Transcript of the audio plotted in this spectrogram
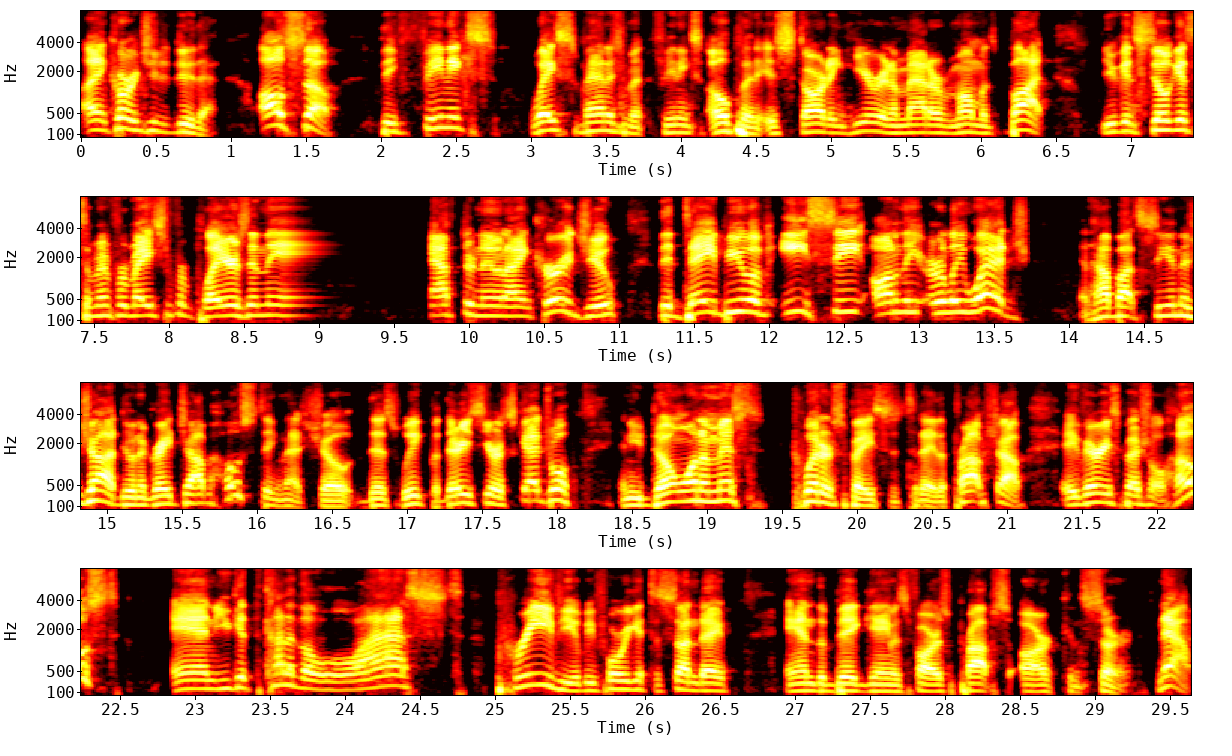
I encourage you to do that. Also, the Phoenix Waste Management Phoenix Open is starting here in a matter of moments, but you can still get some information for players in the afternoon. I encourage you the debut of EC on the early wedge. And how about Sia Najad doing a great job hosting that show this week? But there you see our schedule, and you don't want to miss Twitter Spaces today. The Prop Shop, a very special host, and you get kind of the last preview before we get to Sunday and the big game as far as props are concerned. Now,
